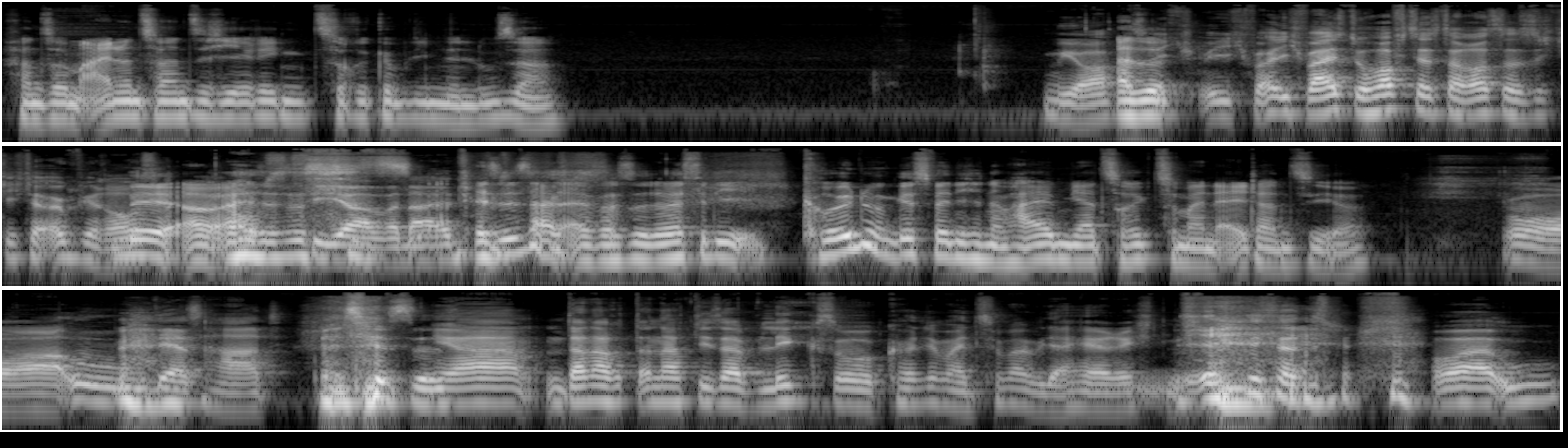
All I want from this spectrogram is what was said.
von so einem 21-jährigen zurückgebliebenen Loser. Ja, also ich, ich, ich, weiß, du hoffst jetzt daraus, dass ich dich da irgendwie raus nee, aber es ist, aber nein. Es ist halt einfach so, weißt du, die Krönung ist, wenn ich in einem halben Jahr zurück zu meinen Eltern ziehe. Boah, uh, der ist hart. das ist es. Ja, und dann auch, dann auch dieser Blick, so, könnt ihr mein Zimmer wieder herrichten. oh, uh.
